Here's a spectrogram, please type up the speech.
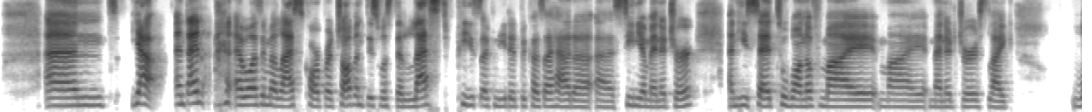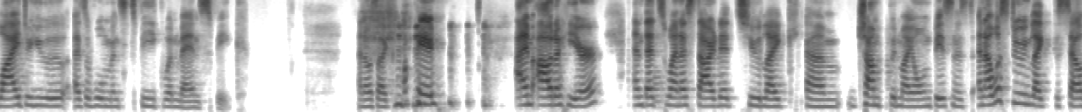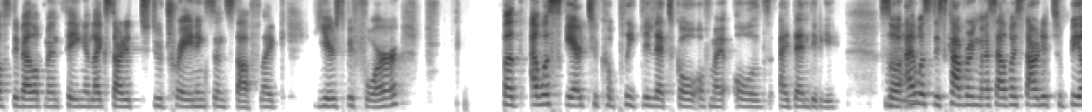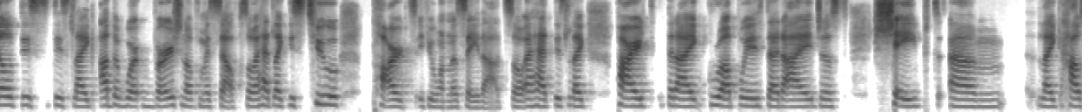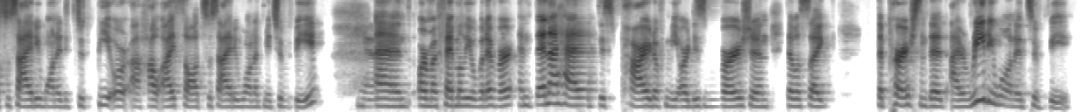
And yeah, and then I was in my last corporate job, and this was the last piece I've needed because I had a, a senior manager, and he said to one of my my managers like, "Why do you, as a woman, speak when men speak?" And I was like, "Okay, I'm out of here." And that's when i started to like um, jump in my own business. And i was doing like the self development thing and like started to do trainings and stuff like years before. But i was scared to completely let go of my old identity. So mm. i was discovering myself. I started to build this this like other version of myself. So i had like these two parts if you want to say that so i had this like part that i grew up with that i just shaped um like how society wanted it to be or uh, how i thought society wanted me to be yeah. and or my family or whatever and then i had this part of me or this version that was like the person that i really wanted to be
